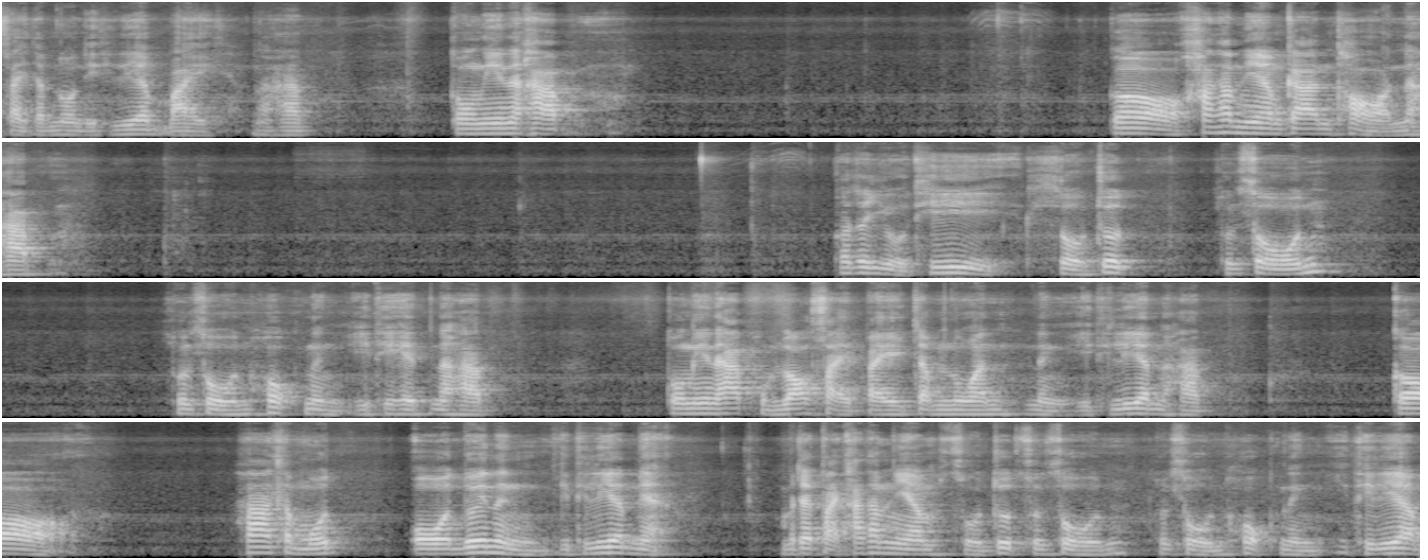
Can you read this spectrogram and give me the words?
ใส่จำนวนอีเทเรียมไปนะครับ ตรงนี้นะครับ ก็ค่าธรรมเนียมการถอนนะครับ ก็จะอยู่ที่ 0.00 0061 ETH นะครับ ตรงนี้นะครับผมลองใส่ไปจำนวน 1 อีเทเรียมนะครับ ก็ถ้าสมมติโอนด้วย 1 อีเทเรียมเนี่ย มันจะตัดค่าธรรมเนียม 0.000061 อีเทเรียม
